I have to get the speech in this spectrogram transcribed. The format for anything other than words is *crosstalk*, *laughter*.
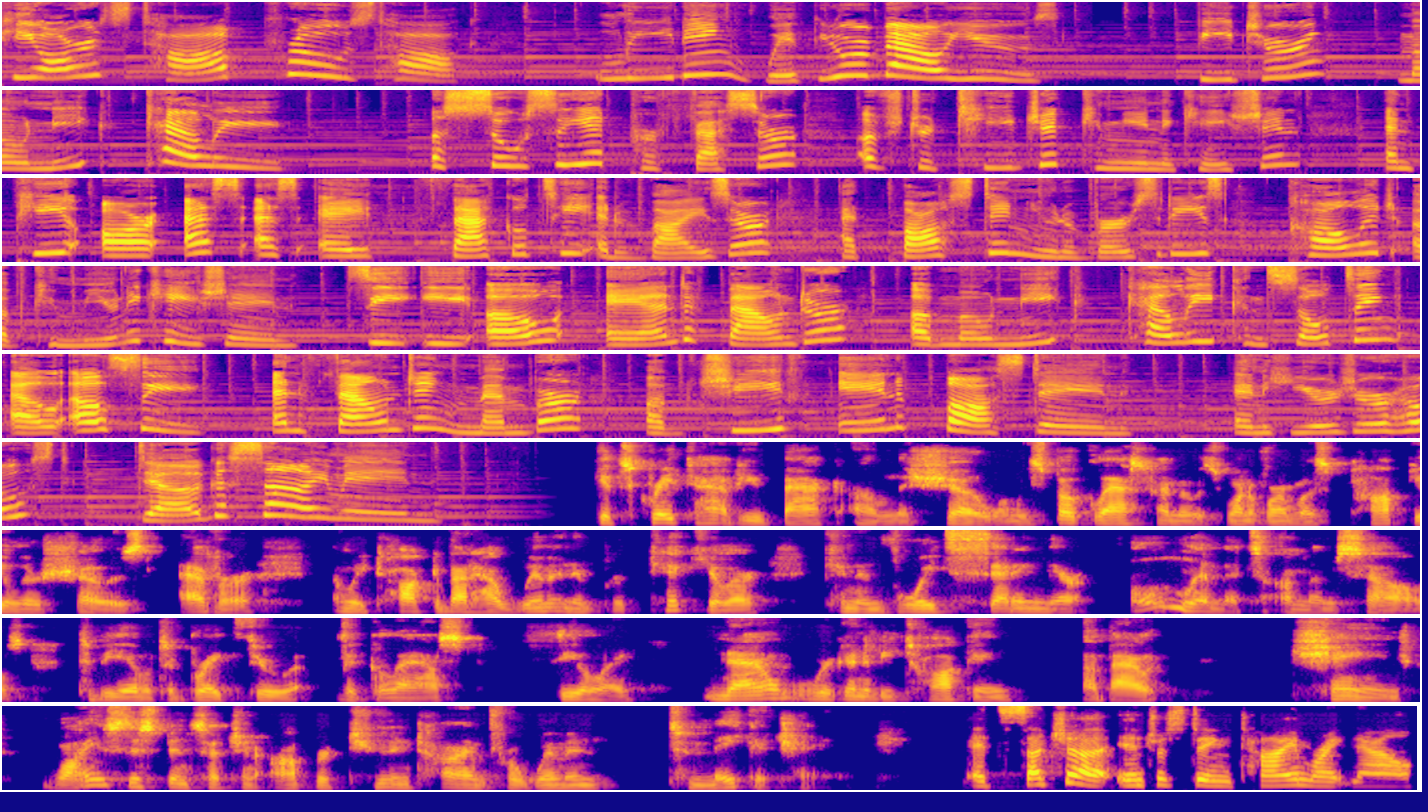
PR's Top Pros Talk Leading with Your Values, featuring Monique Kelly, Associate Professor of Strategic Communication and PRSSA Faculty Advisor at Boston University's College of Communication, CEO and founder of Monique Kelly Consulting LLC, and founding member of Chief in Boston. And here's your host, Doug Simon. It's great to have you back on the show. When we spoke last time, it was one of our most popular shows ever. And we talked about how women in particular can avoid setting their own limits on themselves to be able to break through the glass ceiling. Now we're going to be talking about change. Why has this been such an opportune time for women to make a change? It's such an interesting time right now.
